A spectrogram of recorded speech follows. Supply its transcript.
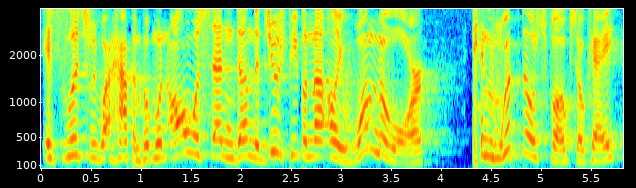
It's literally what happened. But when all was said and done, the Jewish people not only won the war and whipped those folks, okay,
